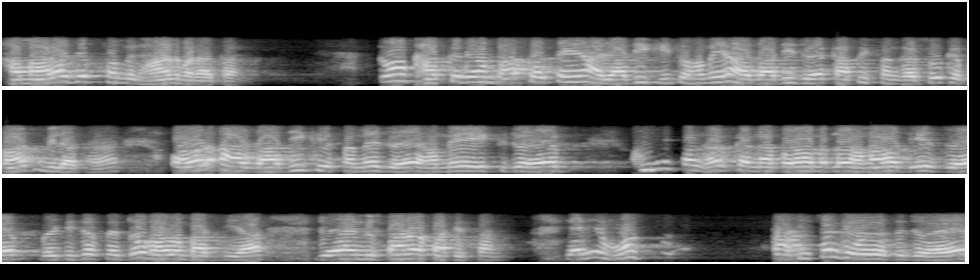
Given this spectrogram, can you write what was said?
हमारा जब संविधान बना था तो खासकर जब हम बात करते हैं आज़ादी की तो हमें आज़ादी जो है काफ़ी संघर्षों के बाद मिला था और आज़ादी के समय जो है हमें एक जो है खूनी संघर्ष करना पड़ा। मतलब हमारा देश जो है ब्रिटिशर्स ने दो भागों में बांट दिया, जो है हिंदुस्तान और पाकिस्तान। यानी वो पार्टीशन की वजह से जो है,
